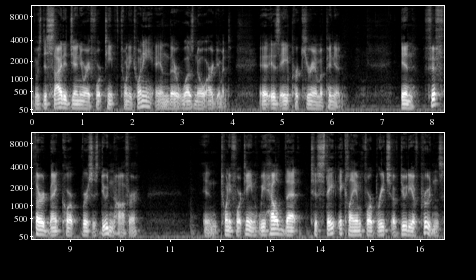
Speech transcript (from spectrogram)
It was decided January 14th, 2020, and there was no argument. It is a per curiam opinion. In Fifth Third Bancorp versus Dudenhoeffer in 2014, we held that to state a claim for breach of duty of prudence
